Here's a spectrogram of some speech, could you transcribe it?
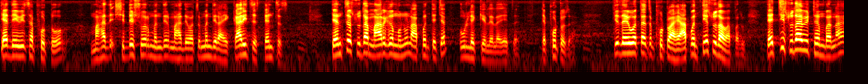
त्या देवीचा फोटो महादे सिद्धेश्वर मंदिर महादेवाचं मंदिर आहे कारीचंच त्यांचंच. त्यांचं सुद्धा मार्ग म्हणून आपण त्याच्यात उल्लेख केलेला याचा त्या फोटोचा. ते दैवताचा फोटो आहे आपण ते सुद्धा वापरलं. त्याची सुद्धा विठंबना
